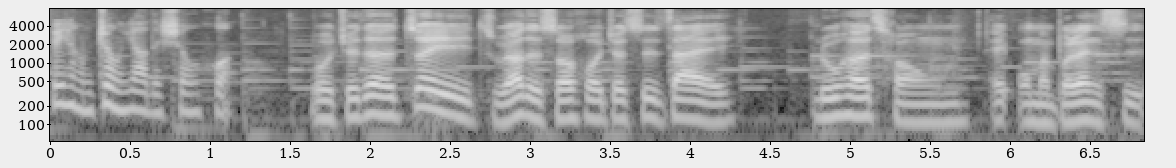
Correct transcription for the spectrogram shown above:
非常重要的收获？我觉得最主要的收获就是在如何从诶我们不认识，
